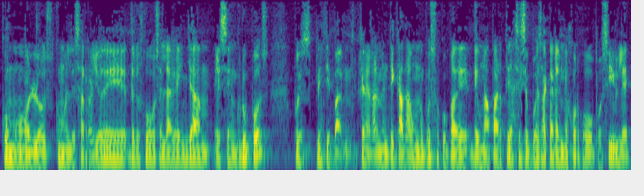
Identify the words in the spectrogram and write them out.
como, los, como el desarrollo de, de, los juegos en la Game Jam es en grupos, pues principal, generalmente cada uno pues ocupa de, de, una parte y así se puede sacar el mejor juego posible.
